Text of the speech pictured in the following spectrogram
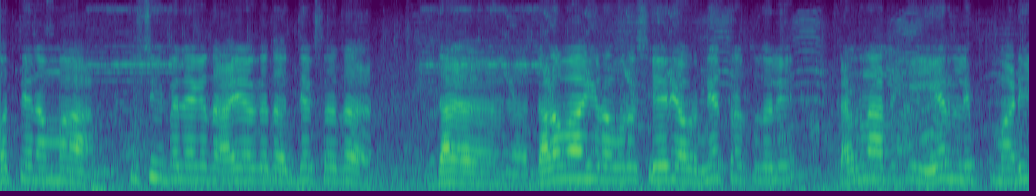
ಮತ್ತು ನಮ್ಮ ಕೃಷಿ ಬೆಲೆಗದ ಆಯೋಗದ ಅಧ್ಯಕ್ಷರಾದ ದ ಸೇರಿ ಅವರ ನೇತೃತ್ವದಲ್ಲಿ ಕರ್ನಾಟಕಕ್ಕೆ ಏರ್ ಲಿಫ್ಟ್ ಮಾಡಿ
